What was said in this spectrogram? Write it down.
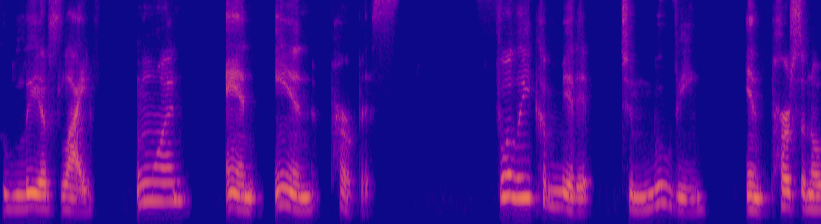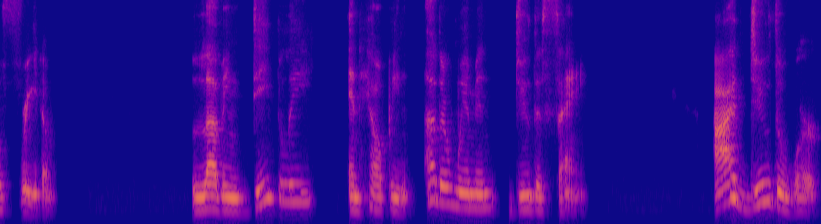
who lives life on and in purpose, fully committed to moving in personal freedom, loving deeply and helping other women do the same. I do the work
